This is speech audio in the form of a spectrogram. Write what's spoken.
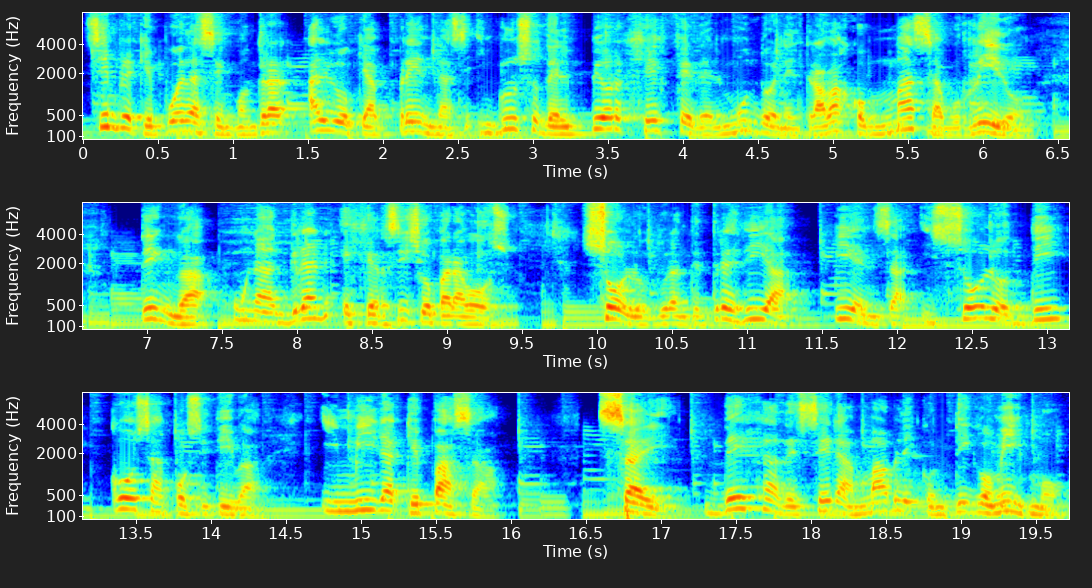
siempre que puedas encontrar algo que aprendas incluso del peor jefe del mundo en el trabajo más aburrido, tenga un gran ejercicio para vos. Solo durante tres días piensa y solo di cosas positivas y mira qué pasa. 6. Deja de ser amable contigo mismo.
